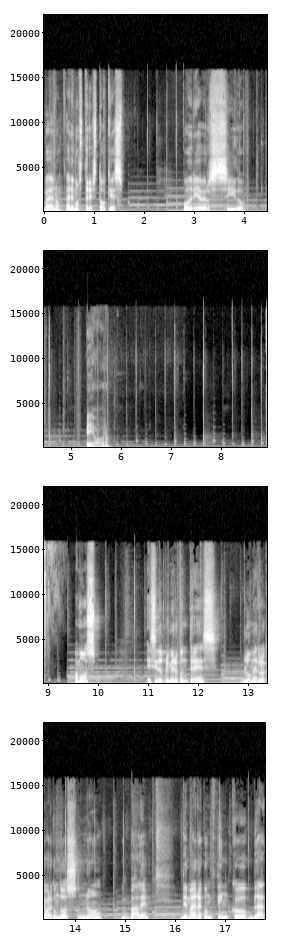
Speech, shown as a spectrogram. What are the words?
Bueno, haremos tres toques. Podría haber sido peor. Vamos. He sido el primero con tres. Bloomer lo acabará con dos. No. Vale. De mana con 5, Blood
